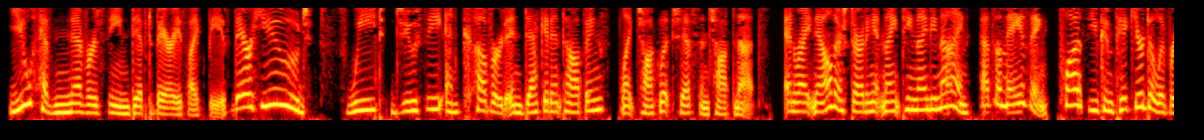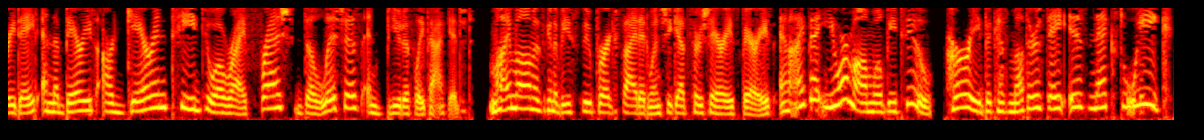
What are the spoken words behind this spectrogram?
You have never seen dipped berries like these. They're huge, sweet, juicy, and covered in decadent toppings like chocolate chips and chopped nuts. And right now, they're starting at $19.99. That's amazing. Plus, you can pick your delivery date and the berries are guaranteed to arrive fresh, delicious, and beautifully packaged. My mom is going to be super excited when she gets her Shari's berries, and I bet your mom will be too. Hurry because Mother's Day is next week,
